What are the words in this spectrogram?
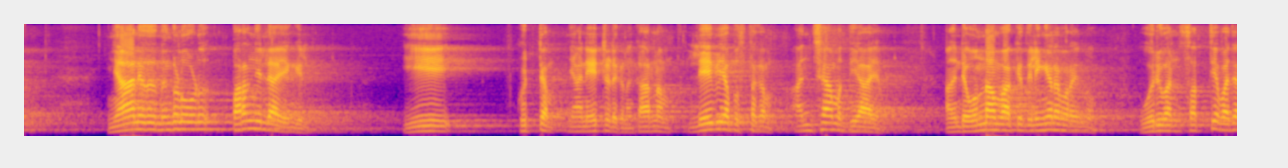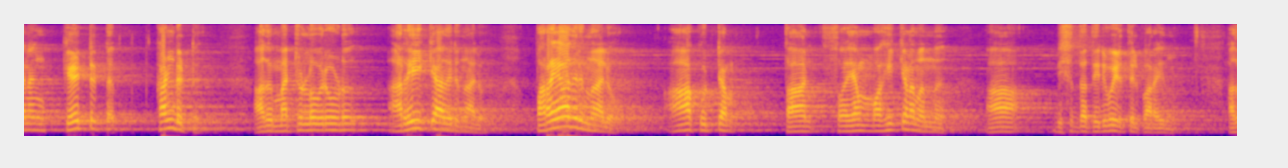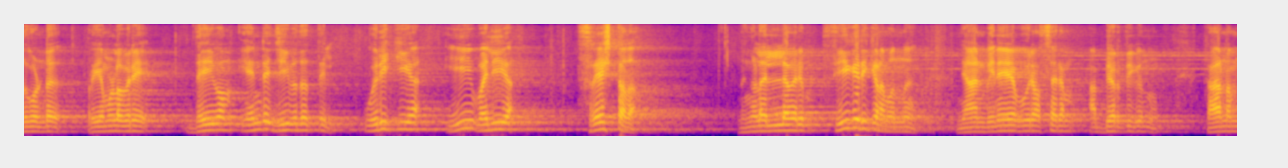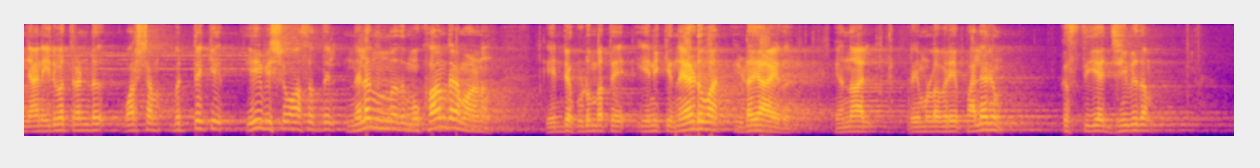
ഞാനിത് നിങ്ങളോട് പറഞ്ഞില്ല എങ്കിൽ ഈ കുറ്റം ഞാൻ ഏറ്റെടുക്കണം. കാരണം ലേവിയ പുസ്തകം അഞ്ചാം അധ്യായം അതിന്റെ ഒന്നാം വാക്യത്തിൽ ഇങ്ങനെ പറയുന്നു ഒരുവൻ സത്യവചനം കേട്ടിട്ട് കണ്ടിട്ട് അത് മറ്റുള്ളവരോട് അറിയിക്കാതിരുന്നാലോ പറയാതിരുന്നാലോ ആ കുറ്റം താൻ സ്വയം വഹിക്കണമെന്ന് ആ വിശുദ്ധ തിരുവഴുത്തിൽ പറയുന്നു. അതുകൊണ്ട് പ്രിയമുള്ളവരെ ദൈവം എന്റെ ജീവിതത്തിൽ ഒരുക്കിയ ഈ വലിയ ശ്രേഷ്ഠത നിങ്ങളെല്ലാവരും സ്വീകരിക്കണമെന്ന് ഞാൻ വിനയപുരസരം അഭ്യർത്ഥിക്കുന്നു. കാരണം ഞാൻ ഇരുപത്തിരണ്ട് വർഷം ഒറ്റയ്ക്ക് ഈ വിശ്വാസത്തിൽ നിലനിന്നത് മുഖാന്തരമാണ് എന്റെ കുടുംബത്തെ എനിക്ക് നേടുവാൻ ഇടയായത്. എന്നാൽ പ്രിയമുള്ളവരെ പലരും ക്രിസ്തീയ ജീവിതം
